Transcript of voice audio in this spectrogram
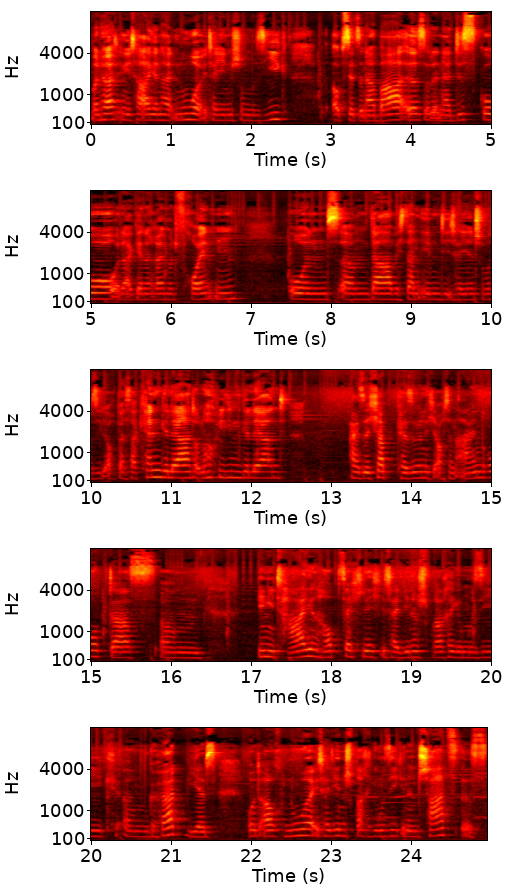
man hört in Italien halt nur italienische Musik, ob es jetzt in einer Bar ist oder in einer Disco oder generell mit Freunden. Und ähm, da habe ich dann eben die italienische Musik auch besser kennengelernt und auch lieben gelernt. Also ich habe persönlich auch den Eindruck, dass ähm, in Italien hauptsächlich italienischsprachige Musik ähm, gehört wird und auch nur italienischsprachige Musik in den Charts ist,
